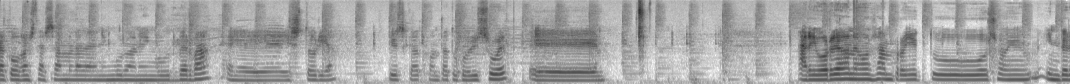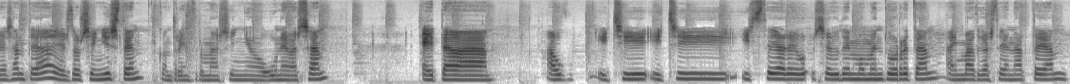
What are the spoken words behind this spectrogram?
Ni Arrigorriako gazte asambladaen inguruan egingo dut berba, e, historia, pizkat kontatuko dizuet. E, Arrigorriagan egon zen proiektu oso in- interesantea, ez do sinisten, kontrainformazio gune bat zen, eta hau itxi, itxi izteare zeuden momentu horretan, hainbat gazteen artean,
